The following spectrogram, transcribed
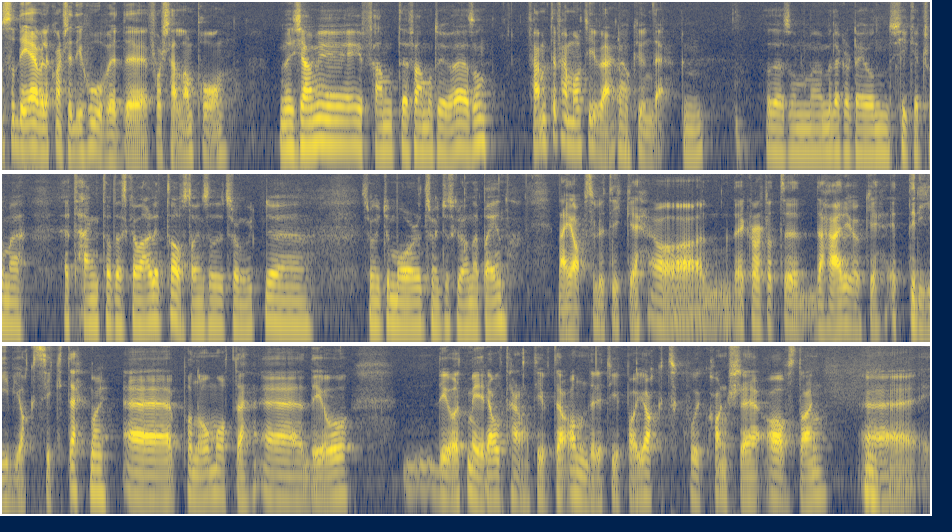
så det er vel kanskje de hovedforskjellene på den. Men det kommer i 5 til 25, er det sånn? 5 til 25 ja. kun det. Mm. det som, men det er klart det er jo en kikkert som er er tenkt at det skal være litt avstand, så du trenger ikke, trenger ikke mål, du trenger ikke å skru ned på én. Nei, absolutt ikke. Og det er klart at det her er jo ikke et drivjaktsikte eh, på noen måte. Eh, det, er jo, det, er jo, et mer alternativ til andre typer jakt, hvor kanskje avstand mm. eh,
